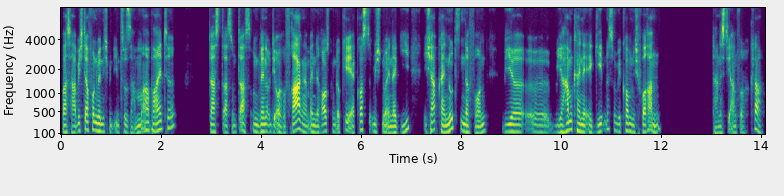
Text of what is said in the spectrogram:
was habe ich davon, wenn ich mit ihm zusammenarbeite? Das, das und das. Und wenn die eure Fragen am Ende rauskommt, okay, er kostet mich nur Energie, ich habe keinen Nutzen davon, wir, äh, wir haben keine Ergebnisse und wir kommen nicht voran, dann ist die Antwort klar.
